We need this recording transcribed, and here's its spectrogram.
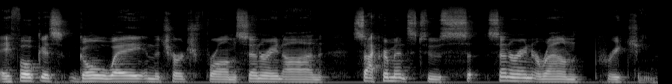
a focus go away in the church from centering on sacraments to c- centering around preaching.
